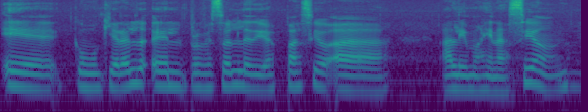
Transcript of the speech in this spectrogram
eh, como quiera el, profesor le dio espacio a, a la imaginación. Mm.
